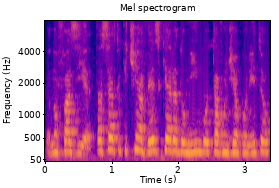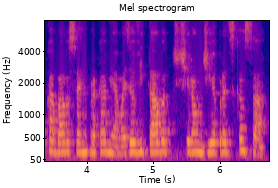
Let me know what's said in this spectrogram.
eu não fazia. Tá certo que tinha vezes que era domingo, estava um dia bonito, eu acabava saindo para caminhar, mas eu evitava tirar um dia para descansar.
